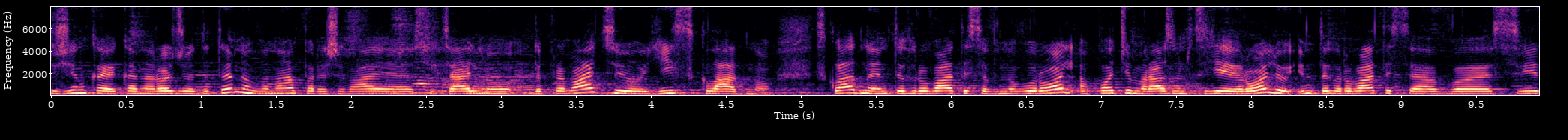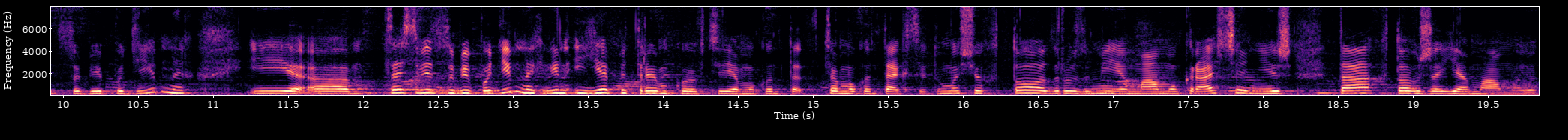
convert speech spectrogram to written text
Що Жінка, яка народжує дитину, вона переживає соціальну депривацію, їй складно. Складно інтегруватися в нову роль, а потім разом з цією ролью інтегруватися в світ собі подібних. І е, цей світ собі подібних він і є підтримкою в цьому в цьому контексті, тому що хто зрозуміє маму краще, ніж та, хто вже є мамою.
